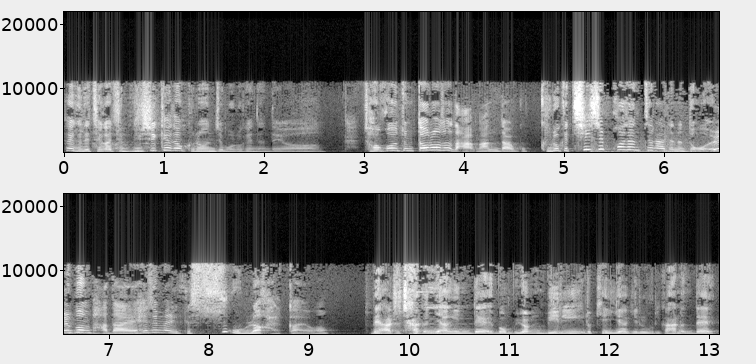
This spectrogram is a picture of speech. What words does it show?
선생님, 근데 제가 지금 무식해서 그런지 모르겠는데요. 저거 좀 떨어져 나간다고 그렇게 70%나 되는 넓은 바다에 해수면이 이렇게 쑥 올라갈까요? 네, 아주 작은 양인데 뭐몇 미리 이렇게 이야기를 우리가 하는데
